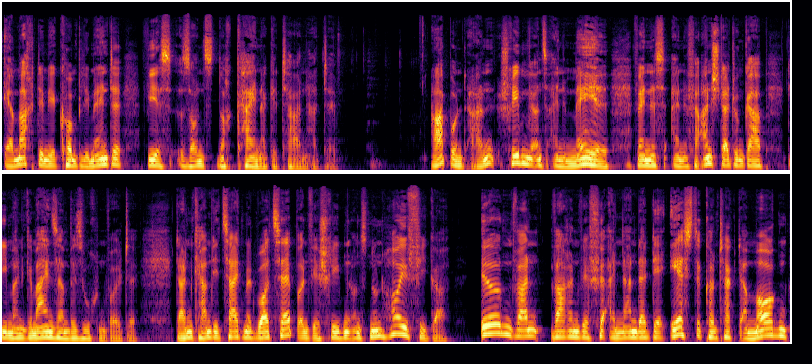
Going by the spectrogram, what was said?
Er machte mir Komplimente, wie es sonst noch keiner getan hatte. Ab und an schrieben wir uns eine Mail, wenn es eine Veranstaltung gab, die man gemeinsam besuchen wollte. Dann kam die Zeit mit WhatsApp und wir schrieben uns nun häufiger. Irgendwann waren wir füreinander der erste Kontakt am Morgen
